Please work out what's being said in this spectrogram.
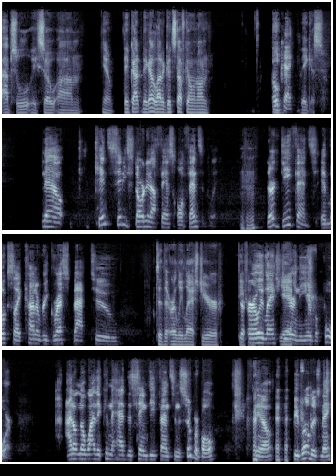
absolutely. So, um, you know, they've got they got a lot of good stuff going on. Okay. Vegas. Now, Kansas City started out fast offensively. hmm Their defense, it looks like, kind of regressed back to To the early last year. the early last Yeah. year and the year before. I don't know why they couldn't have had the same defense in the Super Bowl. You know, bewilders me.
